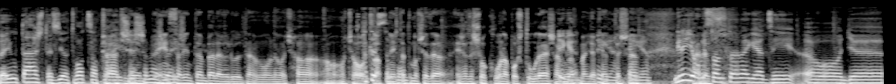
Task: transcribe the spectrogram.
bejutást, ez jött Whatsappra hát és én, SMS-be én is. szerintem beleörültem volna, hogyha, hogyha ott hát laknék. Tehát most ez a, és ez a sok hónapos túrás, ami igen, ott megy a igen, kettesen. Igen. Grillo Hát ez- viszont megjegyzi, hogy ö,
